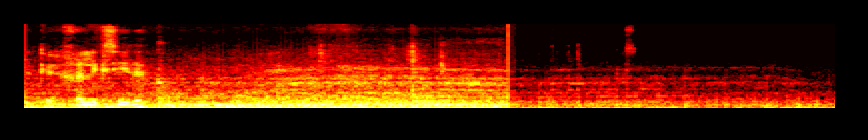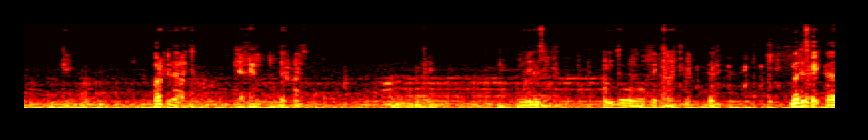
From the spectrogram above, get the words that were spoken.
okay خليك سيدة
